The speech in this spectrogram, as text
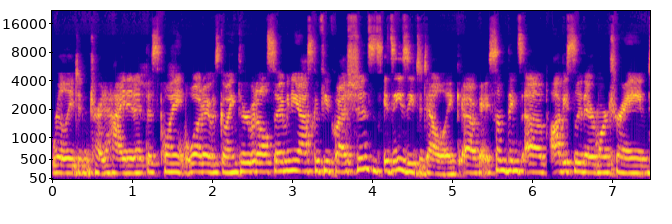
really didn't try to hide it at this point, what I was going through. But also, I mean, you ask a few questions, it's easy to tell, like, okay, something's up. Obviously, they're more trained.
